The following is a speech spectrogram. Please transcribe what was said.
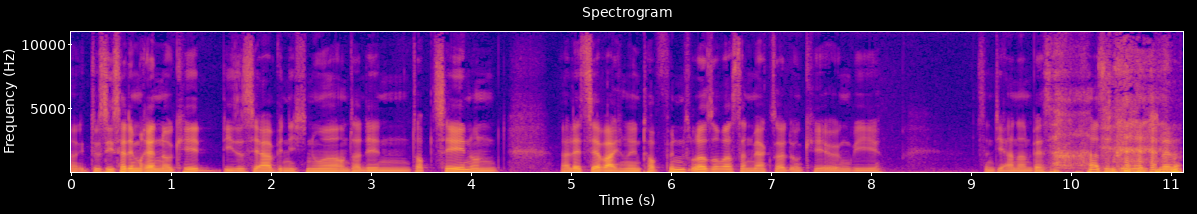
du siehst halt im Rennen, okay, dieses Jahr bin ich nur unter den Top 10 und äh, letztes Jahr war ich unter den Top 5 oder sowas, dann merkst du halt, okay, irgendwie sind die anderen besser, sind die anderen schneller.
